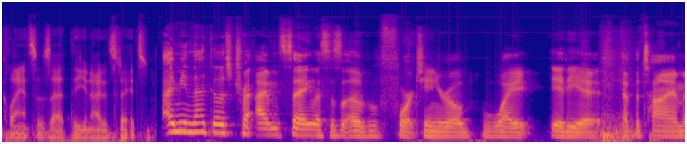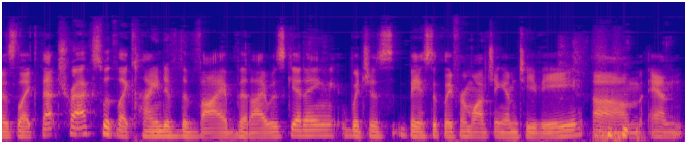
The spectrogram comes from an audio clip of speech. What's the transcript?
glances at the United States. I mean, that does track. I'm saying this as a 14 year old white idiot at the time, is like that tracks with like kind of the vibe that I was getting, which is basically from watching MTV. Um, and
